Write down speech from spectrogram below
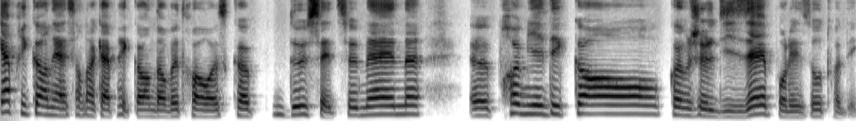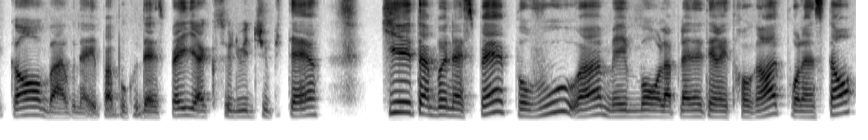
Capricorne et ascendant Capricorne dans votre horoscope de cette semaine. premier décan, comme je le disais, pour les autres décans, bah, vous n'avez pas beaucoup d'aspects, il n'y a que celui de Jupiter qui est un bon aspect pour vous, hein, mais bon, la planète est rétrograde pour l'instant.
